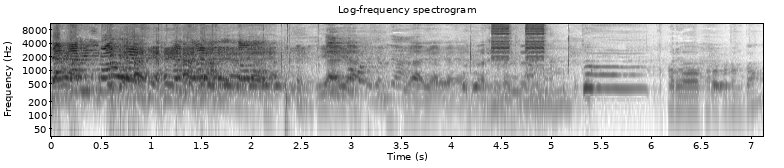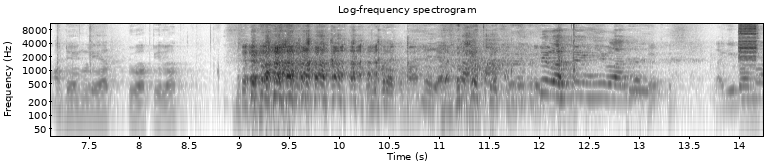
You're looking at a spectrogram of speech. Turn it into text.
Jangan diprotes. Iya, iya. Iya, iya, iya. Para para penumpang ada yang lihat dua pilot? ini pada ke mana ya? Pilotnya ngilang. Lagi bawa.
